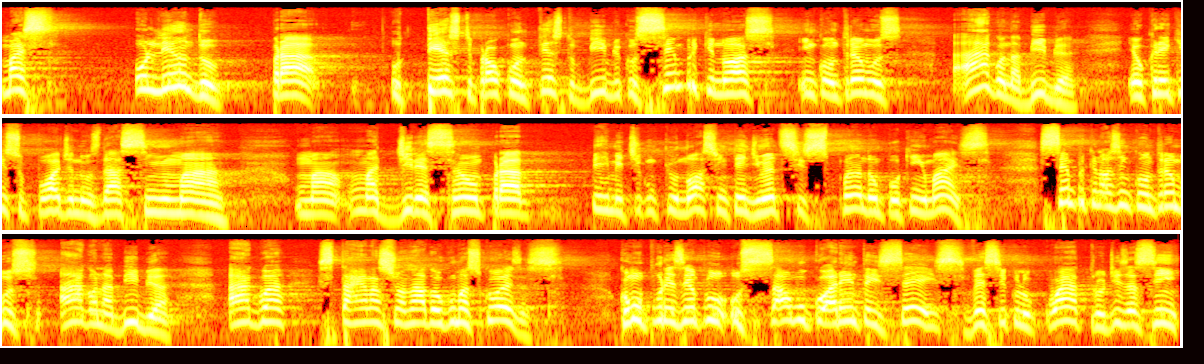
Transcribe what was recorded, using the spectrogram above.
Mas, olhando para o texto e para o contexto bíblico, sempre que nós encontramos água na Bíblia, eu creio que isso pode nos dar, assim, uma, uma, uma direção para permitir com que o nosso entendimento se expanda um pouquinho mais. Sempre que nós encontramos água na Bíblia, água está relacionada a algumas coisas. Como, por exemplo, o Salmo 46, versículo 4, diz assim:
